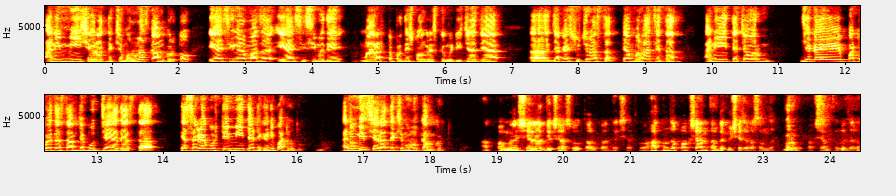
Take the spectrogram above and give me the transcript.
आणि मी शहराध्यक्ष म्हणूनच काम करतो. ए आय सीला माझं ए आय सी सीमध्ये महाराष्ट्र प्रदेश काँग्रेस कमिटीच्या ज्या ज्या काही सूचना असतात त्या मलाच येतात. आणि त्याच्यावर जे काही पाठवायचं असतं आमच्या बूथच्या याद्या असतात या सगळ्या गोष्टी मी त्या ठिकाणी पाठवतो. आणि मीच शहराध्यक्ष म्हणून काम करतो. हा काँग्रेस शहराध्यक्ष असो तालुका अध्यक्ष असो हा तुमचा पक्षांतर्गत विषय झाला समजा. बरोबर. पक्षांतर्गत झाला.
